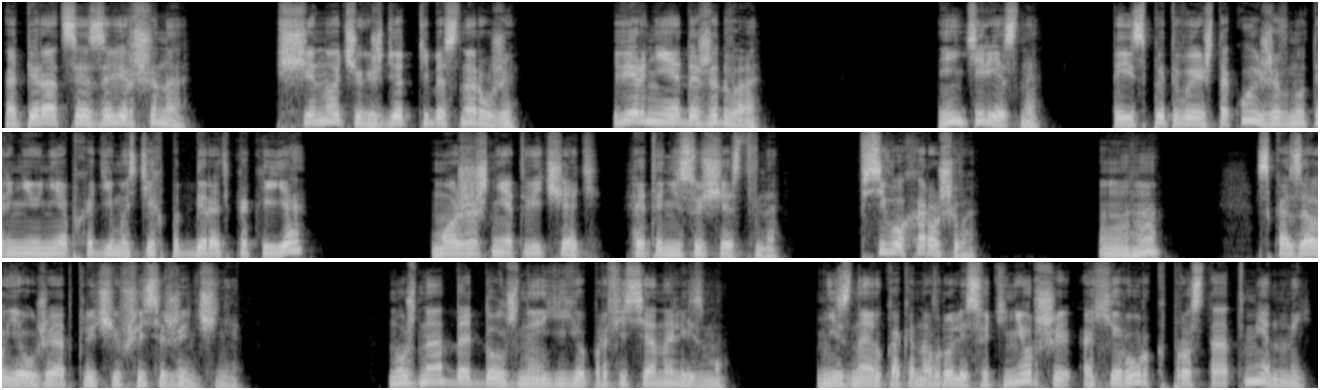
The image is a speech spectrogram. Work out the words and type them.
«Операция завершена. Щеночек ждет тебя снаружи. Вернее, даже два. Интересно, ты испытываешь такую же внутреннюю необходимость их подбирать, как и я? Можешь не отвечать, это несущественно. Всего хорошего». «Угу», — сказал я уже отключившейся женщине. Нужно отдать должное ее профессионализму. Не знаю, как она в роли сутенерши, а хирург просто отменный.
